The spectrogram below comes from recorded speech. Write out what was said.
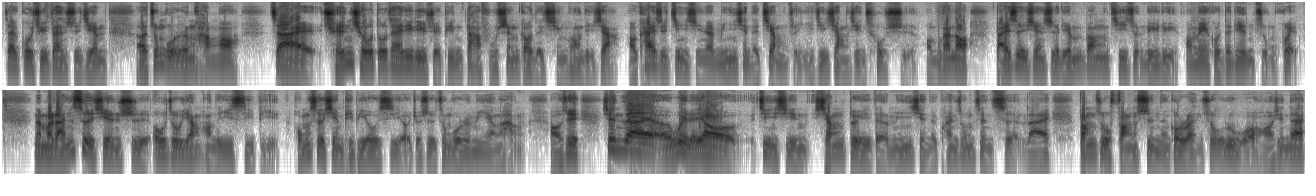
在过去一段时间，呃，中国人行哦，在全球都在利率水平大幅升高的情况底下，啊，开始进行了明显的降准以及降息措施。我们看到白色线是联邦基准利率，啊，美国的联总会；那么蓝色线是欧洲央行的 ECB，红色线 PBOC 哦，就是中国人民央行。啊，所以现在呃，为了要进行相对的明显的宽松政策，来帮助房市能够软着陆哦，好，现在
